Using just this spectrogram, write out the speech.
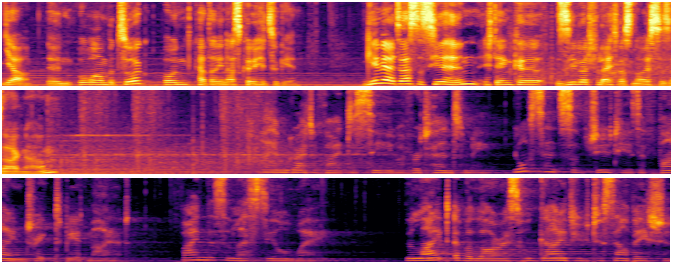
ja, den oberen Bezirk und Katharinas Kirche zu gehen. Gehen wir als erstes hier hin. Ich denke, sie wird vielleicht was Neues zu sagen haben. I am gratified to see you have returned to me. Your sense of duty is a fine trait to be admired. Find the celestial way. The light of Alaris will guide you to salvation.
